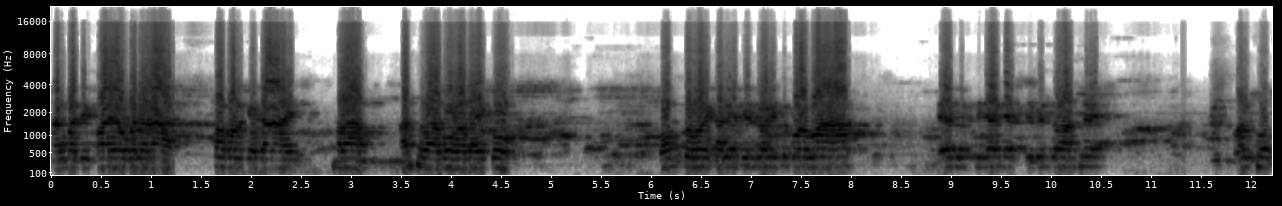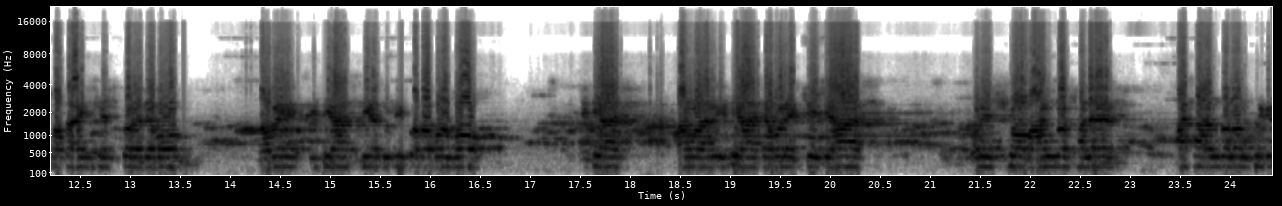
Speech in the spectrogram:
সাংবাদিক ভাই বোনেরা সকলকে জানাই সালাম। আসসালামু আলাইকুম। বক্তব্য এখানে দীর্ঘায়িত করব না। যেহেতু সিনিয়র নেতৃবৃন্দ আছে, অল্প কথাই শেষ করে দেব। তবে ইতিহাস নিয়ে দুটি কথা বলব। ইতিহাস, বাংলার ইতিহাস এমন একটি ইতিহাস। উনিশশো বাহান্ন সালের ভাষা আন্দোলন থেকে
